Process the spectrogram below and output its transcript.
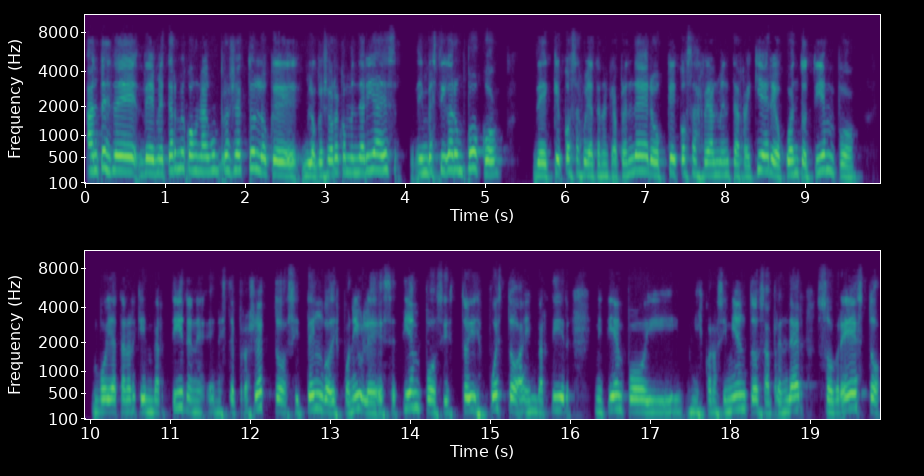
antes de, meterme con algún proyecto, lo que, lo que yo recomendaría es investigar un poco de qué cosas voy a tener que aprender o qué cosas realmente requiere o cuánto tiempo voy a tener que invertir en, este proyecto, si tengo disponible ese tiempo, si estoy dispuesto a invertir mi tiempo y mis conocimientos, aprender sobre esto,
